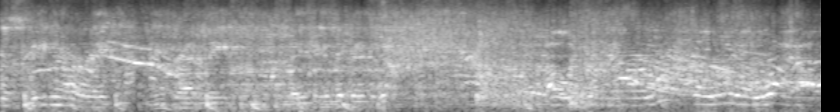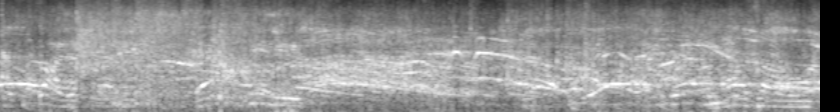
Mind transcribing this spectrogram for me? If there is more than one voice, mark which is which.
Speaker 1: The speed in a hurry. And Bradley facing his defense. Oh, and the wheel right off the side of Bradley. That continues. Yeah. And Bradley. Now it's all.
